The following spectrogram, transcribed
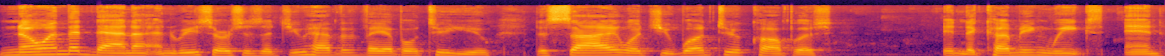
Knowing the data and resources that you have available to you, decide what you want to accomplish in the coming weeks and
